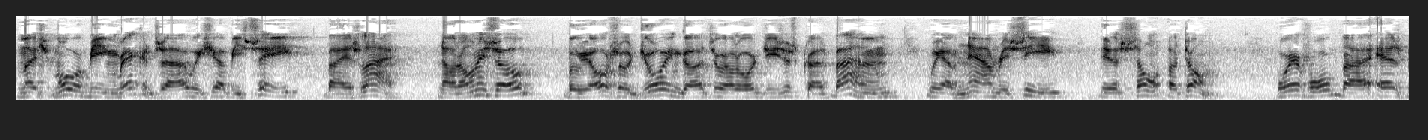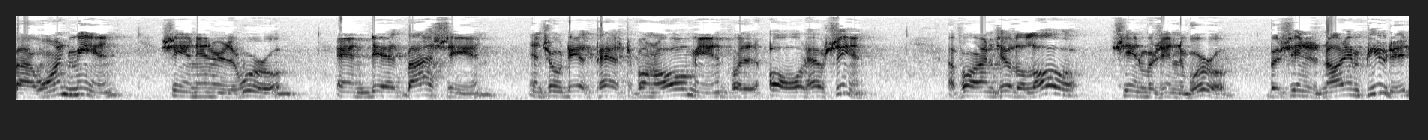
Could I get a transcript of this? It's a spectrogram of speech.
much more being reconciled, we shall be saved by his life. Not only so, but we also joy in God through our Lord Jesus Christ, by whom we have now received the atonement. Wherefore, by, as by one man sin entered the world, and death by sin, and so death passed upon all men, for that all have sinned. For until the law, sin was in the world, but sin is not imputed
